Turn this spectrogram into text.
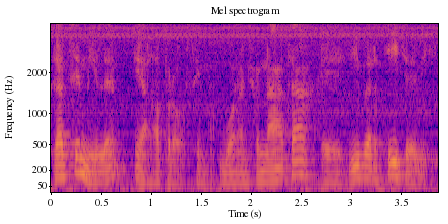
Grazie mille e alla prossima. Buona giornata e divertitevi.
